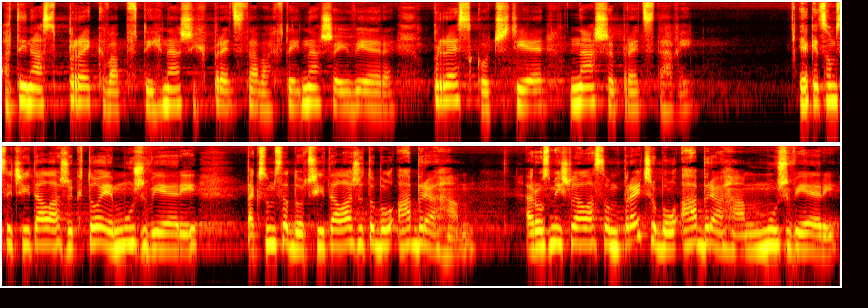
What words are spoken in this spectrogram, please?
A ty nás prekvap v tých našich predstavách, v tej našej viere. Preskoč tie naše predstavy. Ja keď som si čítala, že kto je muž viery, tak som sa dočítala, že to bol Abraham. A rozmýšľala som, prečo bol Abraham muž viery.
